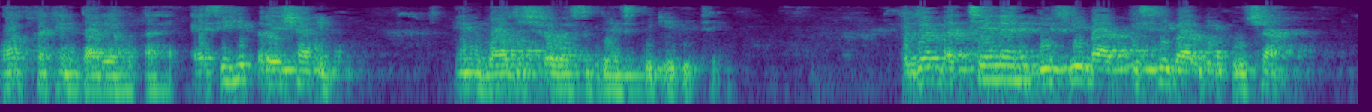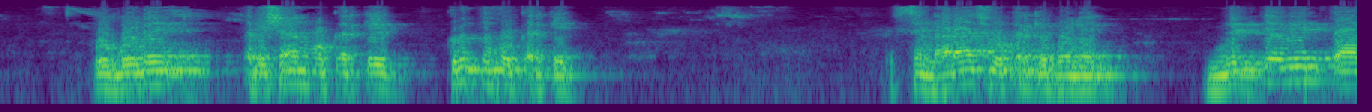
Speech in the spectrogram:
बहुत कठिन कार्य होता है। ऐसी ही परेशानी इन वाजश्रवस गृहस्थी की भी थी। तो जब बच्चे ने दूसरी बार, तीसरी बार भी पूछा वो बोले, परेशान होकर के, क्रुद्ध होकर के, उससे नाराज़ होकर के बोले मृत्यवेद का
